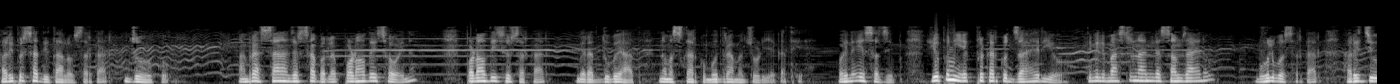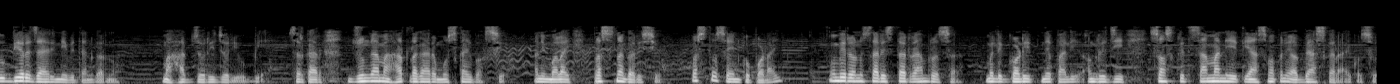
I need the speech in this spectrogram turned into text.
हरिप्रसाद दितालो सरकार जो हुकुम। हाम्रा साना जर्साहरूलाई पढाउँदैछौ होइन? पढाउँदैछु सरकार। मेरा दुवै हात नमस्कारको मुद्रामा जोडिएका थिए। होइन ए सचिव यो पनि एक प्रकारको जाहेरी हो। तिमीले मास्टर नानीलाई सम्झाएनौ? भुल भयो सरकार हरिजी उभिएर जाहेरी निवेदन गर्नु। म हात जोरी जोरी उभिएँ। सरकार जुङ्गामा हात लगाएर मुस्काई बक्स्यो अनि मलाई प्रश्न गरिस्यो कस्तो छ यिनको पढाइ? उमेर अनुसार स्तर राम्रो छ। मैले गणित नेपाली अङ्ग्रेजी संस्कृत सामान्य इतिहासमा पनि अभ्यास गराएको छु।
